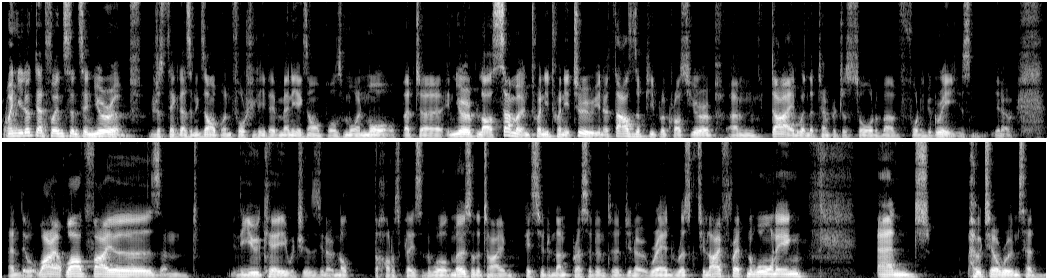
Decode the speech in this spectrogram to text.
when you looked at, for instance, in Europe, just take it as an example. Unfortunately, there are many examples, more and more. But uh, in Europe, last summer in 2022, you know, thousands of people across Europe um, died when the temperature soared above 40 degrees. You know, and there were wild, wildfires, and the UK, which is you know not the hottest place in the world most of the time, issued an unprecedented, you know, red risk to life threaten warning, and hotel rooms had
